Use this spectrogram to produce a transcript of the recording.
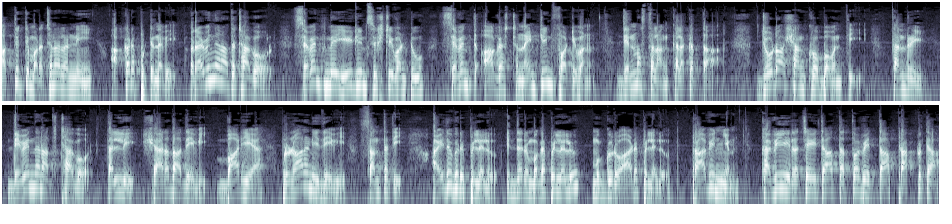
అత్యుత్తమ రచనలన్నీ అక్కడ పుట్టినవి. Rabindranath Tagore seventh May eighteen sixty one to seventh August nineteen forty one. జన్మస్థలం కలకత్తా. జోడా శాంఖో భవంతి. తండ్రి దేవేంద్రనాథ్ ఠాగోర్ తల్లి శారదాదేవి భార్య మృణాలినీదేవి సంతతి ఐదుగురు పిల్లలు ఇద్దరు మగపిల్లలు ముగ్గురు ఆడపిల్లలు. ప్రావీణ్యం కవి రచయిత తత్వవేత్త ప్రాకృత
